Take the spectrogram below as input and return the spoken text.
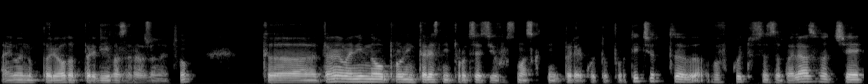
а именно периода преди Възраждането. Та, там има едни много интересни процеси в Османската империя, които протичат, в които се забелязва, че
